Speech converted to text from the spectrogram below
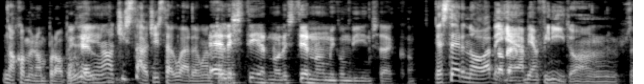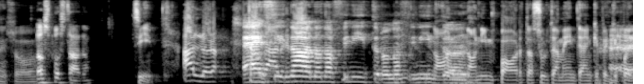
No, come non proprio. Ok. Sì, no, ci sta, ci sta, guarda quanto... È l'esterno, l'esterno non mi convince, ecco. L'esterno, vabbè, Vabbè. abbiamo finito. Nel senso... L'ho spostato. Sì. Allora... Eh sì, no, non ho finito, non ho finito. No, non importa assolutamente, anche perché poi Eh,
